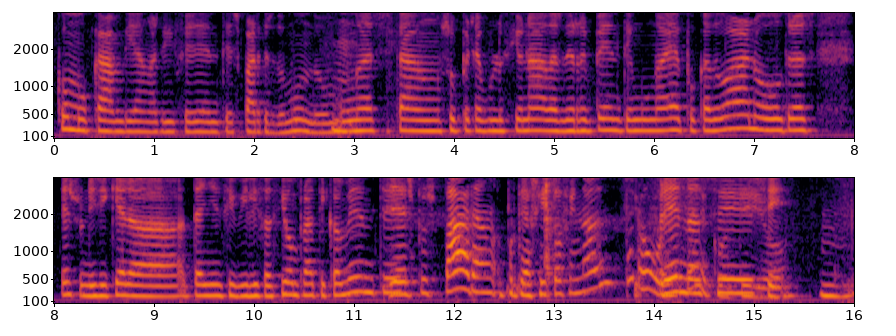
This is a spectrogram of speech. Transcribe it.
como cambian as diferentes partes do mundo. Mm. Unhas están super evolucionadas de repente en unha época do ano, outras eso, ni siquiera teñen civilización prácticamente. E despois paran, porque agito ao final, si, frenase, sí. Mm.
